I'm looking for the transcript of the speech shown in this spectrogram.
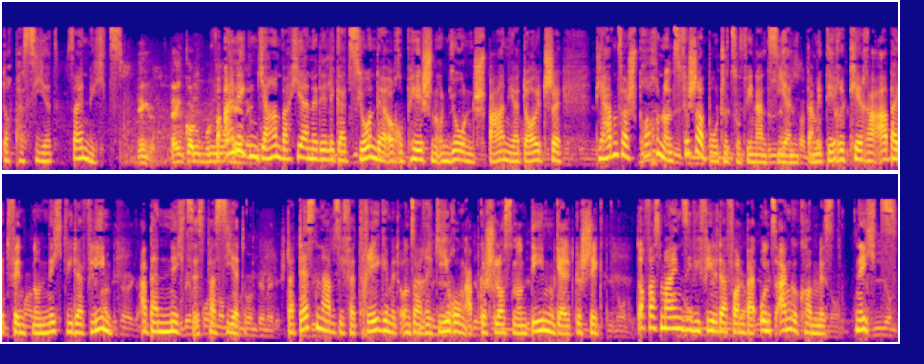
doch passiert sei nichts. Vor einigen Jahren war hier eine Delegation der Europäischen Union, Spanier, Deutsche. Die haben versprochen, uns Fischerboote zu finanzieren, damit die Rückkehrer Arbeit finden und nicht wieder fliehen. Aber nichts ist passiert. Stattdessen haben sie Verträge mit unserer Regierung abgeschlossen und denen Geld geschickt. Doch was meinen Sie, wie viel davon bei uns angekommen ist? Nichts.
